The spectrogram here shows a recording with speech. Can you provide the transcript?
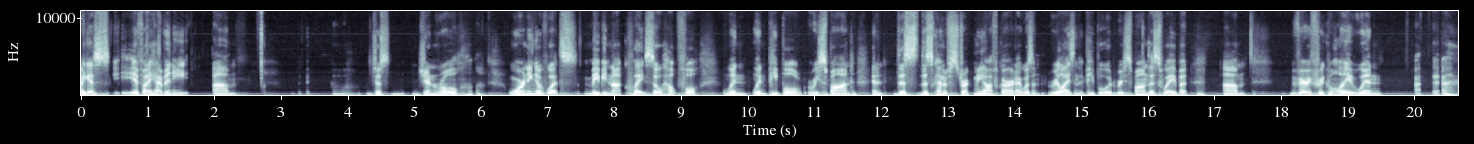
I guess if I have any um, just general warning of what's maybe not quite so helpful when when people respond and this this kind of struck me off guard i wasn't realizing that people would respond this way but hmm. um, very frequently when uh,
